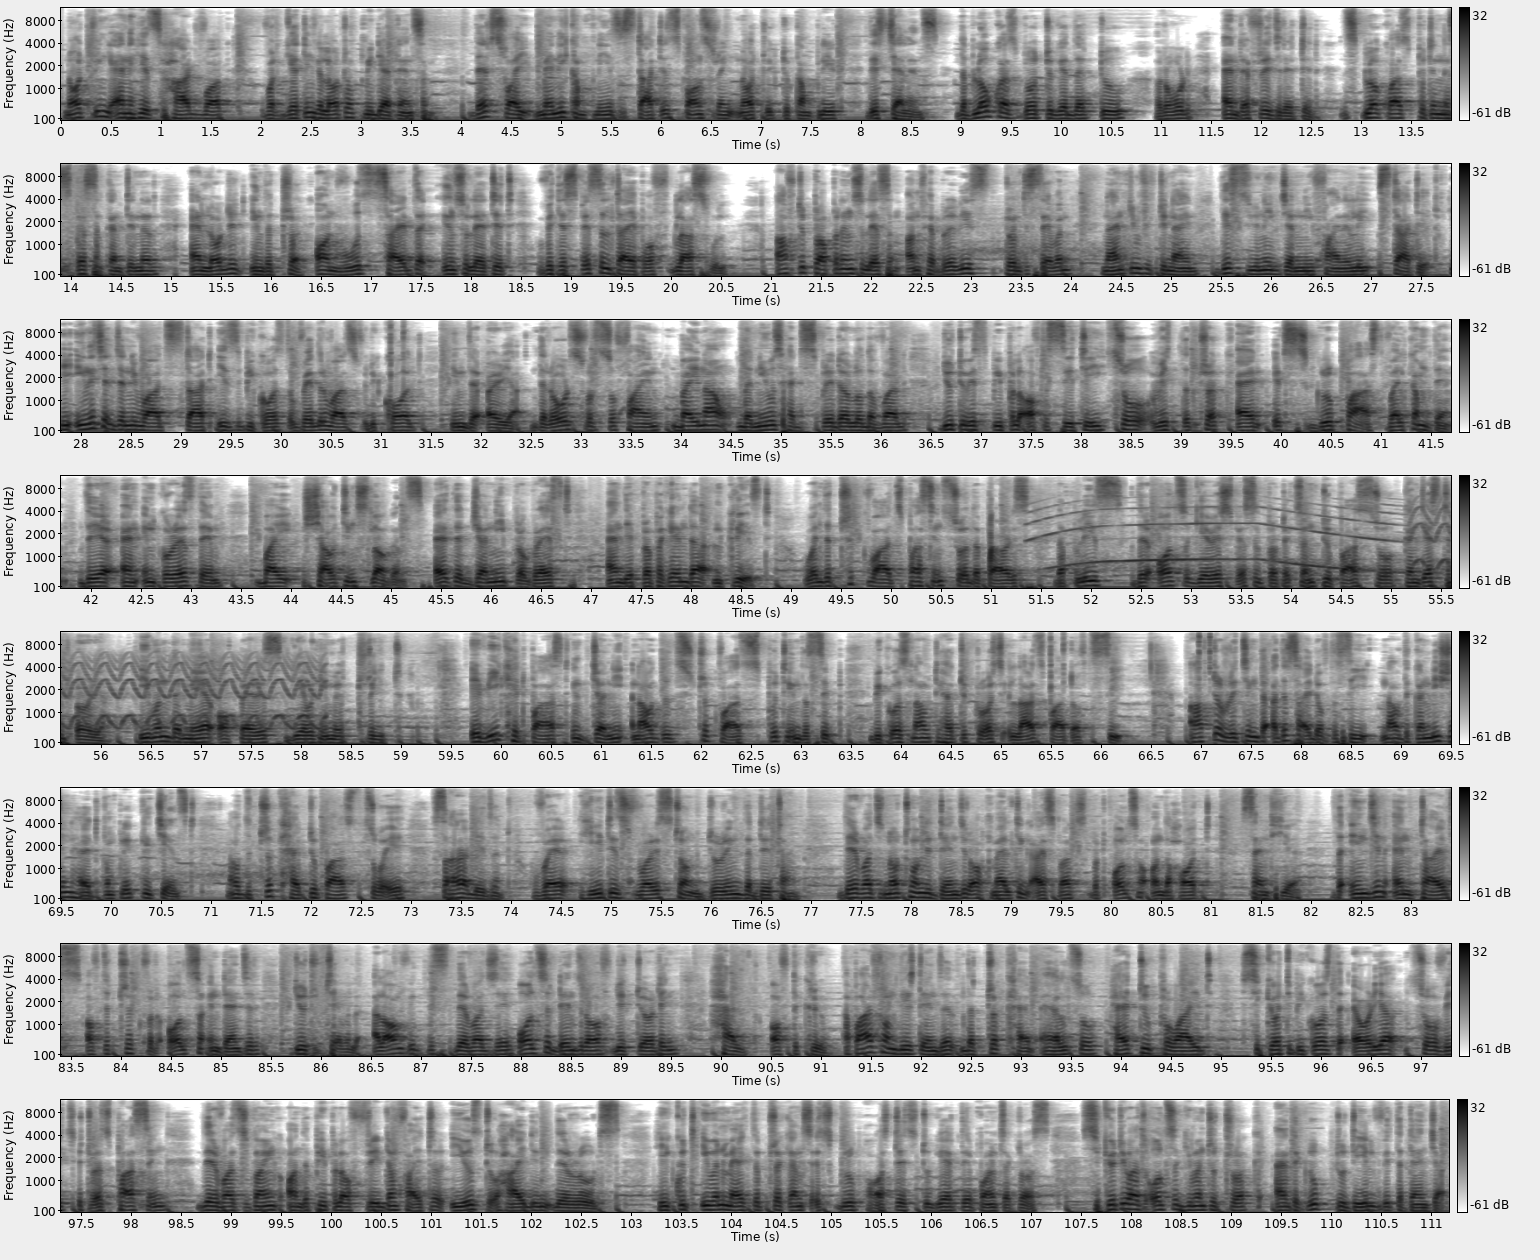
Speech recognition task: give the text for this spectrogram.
Notwing and his hard work were getting a lot of media attention. That's why many companies started sponsoring Northwick to complete this challenge. The block was brought together to road and refrigerated. This block was put in a special container and loaded in the truck on whose side the insulated with a special type of glass wool. After proper installation on February 27, 1959, this unique journey finally started. His initial journey was start easy because the weather was recalled in the area. The roads were so fine. By now, the news had spread all over the world due to which people of the city through with the truck and its group passed welcomed them there and encouraged them by shouting slogans. As the journey progressed and their propaganda increased, when the truck was passing through the Paris, the police there also gave a special protection to pass through congested area. Even the mayor of Paris gave him a treat. A week had passed in the journey and now the truck was put in the ship because now it had to cross a large part of the sea. After reaching the other side of the sea, now the condition had completely changed. Now the truck had to pass through a Sahara desert where heat is very strong during the daytime there was not only danger of melting icebergs but also on the hot sand here. The engine and tires of the truck were also in danger due to travel. Along with this, there was also danger of deteriorating health of the crew. Apart from this danger, the truck had also had to provide security because the area through which it was passing there was going on the people of freedom fighter used to hide in their roads. He could even make the truck and its group hostage to get their points across. Security was also given to truck and the group to deal with the danger.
